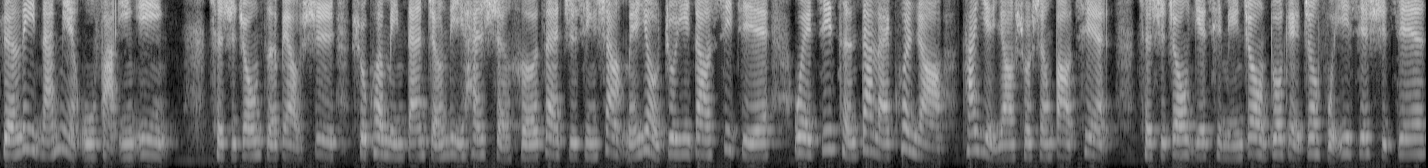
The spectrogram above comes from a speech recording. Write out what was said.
人力难免无法应应。陈时中则表示，纾困名单整理和审核在执行上没有注意到细节，为基层带来困扰，他也要说声抱歉。陈时中也请民众多给政府一些时间，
